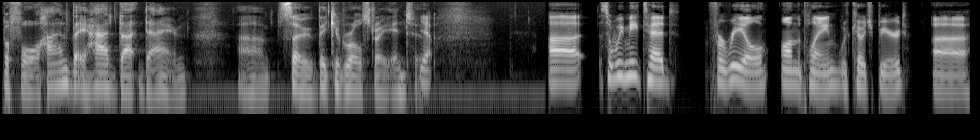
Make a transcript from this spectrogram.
beforehand, they had that down, um, so they could roll straight into it. Yep. Uh, so we meet Ted for real on the plane with Coach Beard. Uh,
